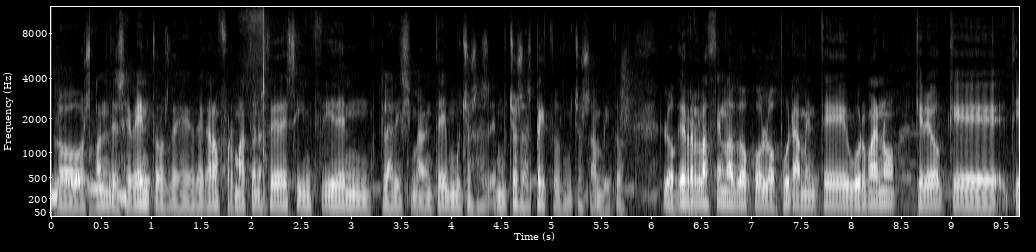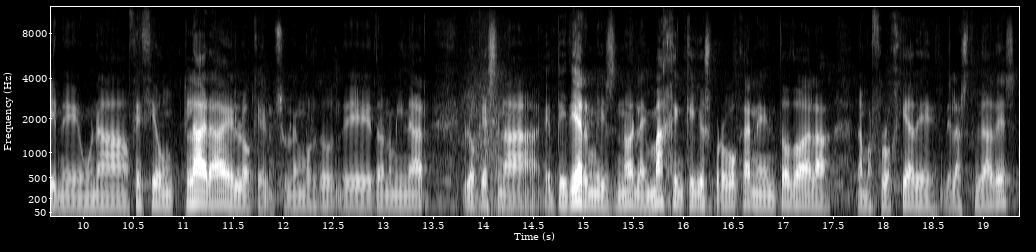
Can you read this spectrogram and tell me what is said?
Los grandes eventos de, gran formato en las ciudades inciden clarísimamente en muchos, en muchos aspectos, muchos ámbitos. Lo que es relacionado con lo puramente urbano creo que tiene una afección clara en lo que solemos denominar lo que es la epidermis, ¿no? la imagen que ellos provocan en toda la, morfología de, las ciudades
